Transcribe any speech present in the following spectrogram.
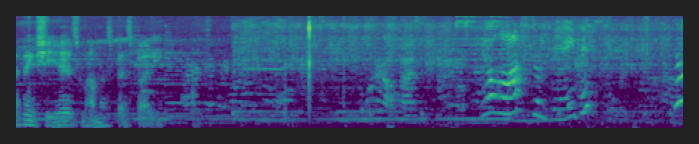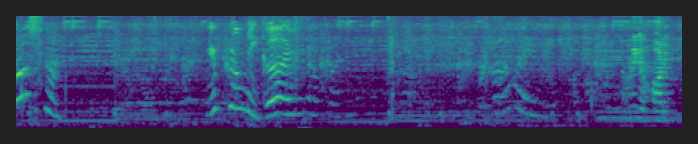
I think she is Mama's best buddy. You're awesome, baby. You're awesome. You're pretty good. I'm gonna go potty.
